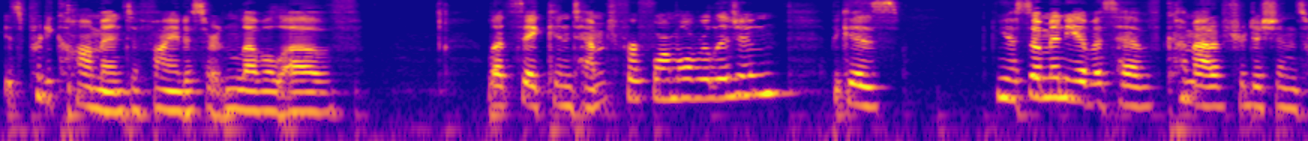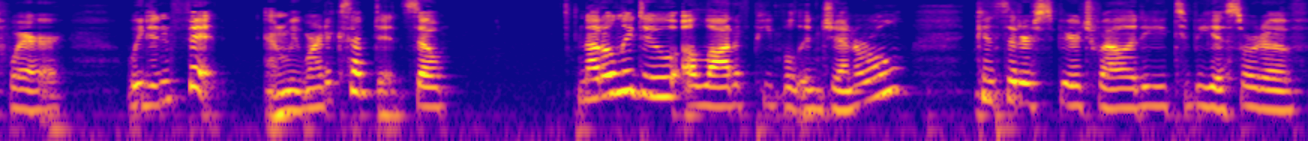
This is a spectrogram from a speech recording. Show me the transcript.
it's pretty common to find a certain level of, let's say, contempt for formal religion because, you know, so many of us have come out of traditions where we didn't fit and we weren't accepted. So, not only do a lot of people in general consider spirituality to be a sort of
